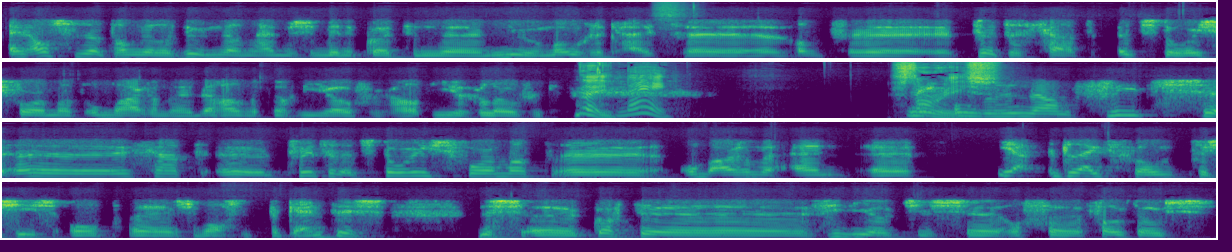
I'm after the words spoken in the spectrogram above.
En als ze dat dan willen doen, dan hebben ze binnenkort een uh, nieuwe mogelijkheid. Uh, want uh, Twitter gaat het stories format omarmen. Daar hadden we het nog niet over gehad, hier geloof ik. Nee. nee. Stories. onder de naam Fleets gaat Twitter het stories format omarmen. En ja, het lijkt gewoon precies op zoals het bekend is. Dus uh, korte uh, video's of foto's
